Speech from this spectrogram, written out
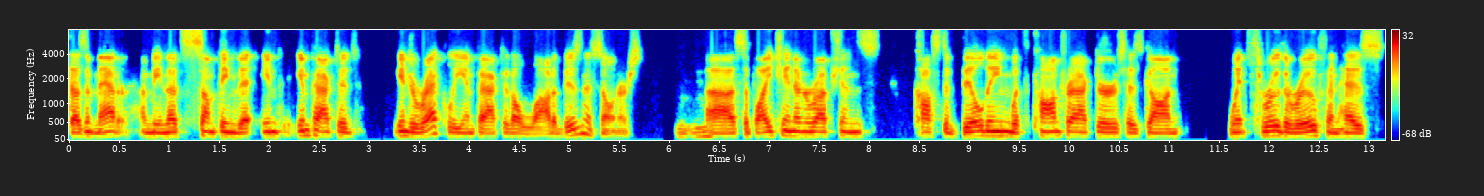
Doesn't matter. I mean, that's something that in, impacted indirectly impacted a lot of business owners. Mm-hmm. Uh, supply chain interruptions, cost of building with contractors has gone went through the roof and has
